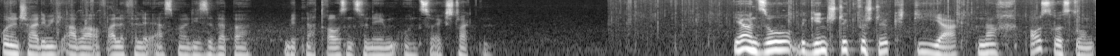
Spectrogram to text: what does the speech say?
und entscheide mich aber auf alle Fälle erstmal diese Wepper mit nach draußen zu nehmen und zu extrakten. Ja, und so beginnt Stück für Stück die Jagd nach Ausrüstung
